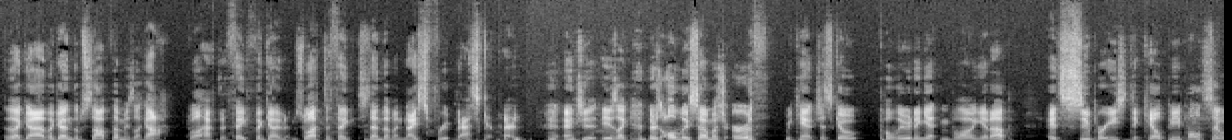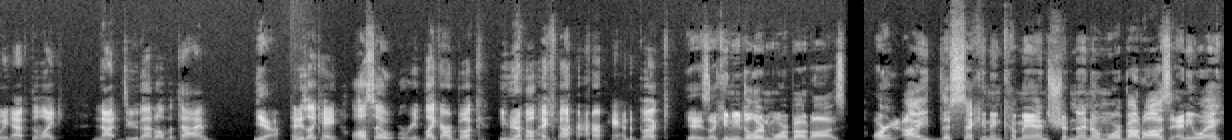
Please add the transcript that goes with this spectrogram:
They're like, uh, the Gundam stopped them. He's like, ah, we'll have to thank the Gundams. We'll have to thank, send them a nice fruit basket then. And she, he's like, there's only so much Earth. We can't just go polluting it and blowing it up. it's super easy to kill people, so we have to like not do that all the time. Yeah. And he's like, hey, also read like our book, you know, like our, our handbook. Yeah, he's like, you need to learn more about Oz. Aren't I the second in command? Shouldn't I know more about Oz anyway?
